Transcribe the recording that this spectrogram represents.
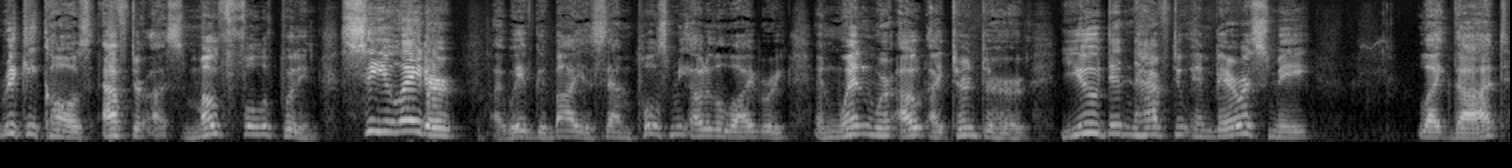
Ricky calls after us, mouthful of pudding. See you later! I wave goodbye as Sam pulls me out of the library, and when we're out, I turn to her. You didn't have to embarrass me like that.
